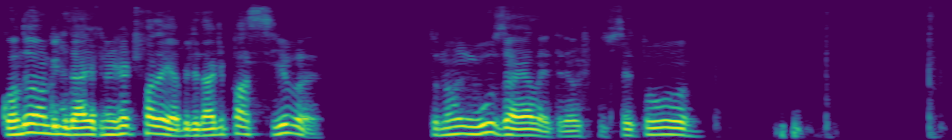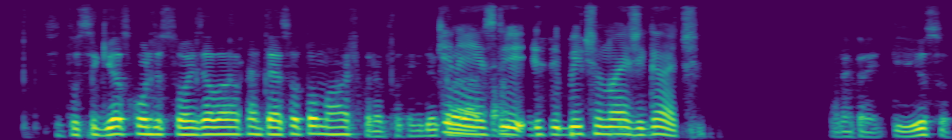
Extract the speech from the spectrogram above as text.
quando é uma habilidade, que eu já te falei, habilidade passiva, tu não usa ela, entendeu? Tipo, se tu. Se tu seguir as condições, ela acontece automático, né? Tu tem que Que nem declarar. tá? esse, esse bicho não é gigante. Peraí, peraí. Isso.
